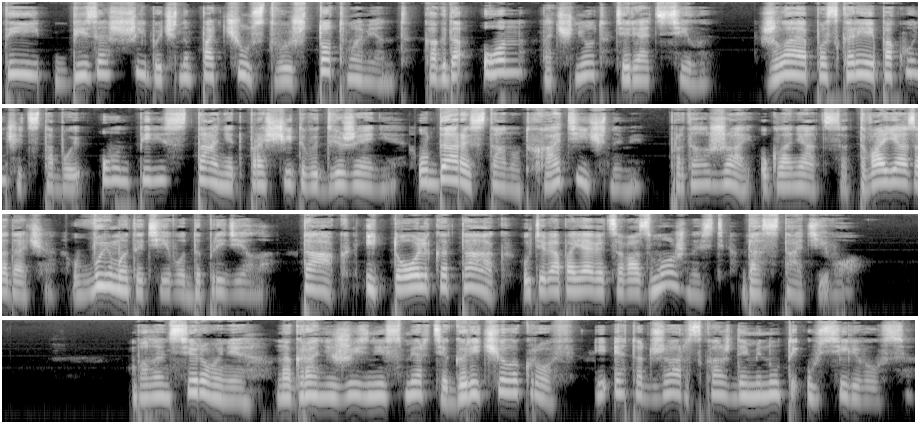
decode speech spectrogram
ты безошибочно почувствуешь тот момент, когда он начнет терять силы. Желая поскорее покончить с тобой, он перестанет просчитывать движения. Удары станут хаотичными. Продолжай уклоняться. Твоя задача — вымотать его до предела. Так и только так у тебя появится возможность достать его. Балансирование на грани жизни и смерти горячило кровь, и этот жар с каждой минутой усиливался.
